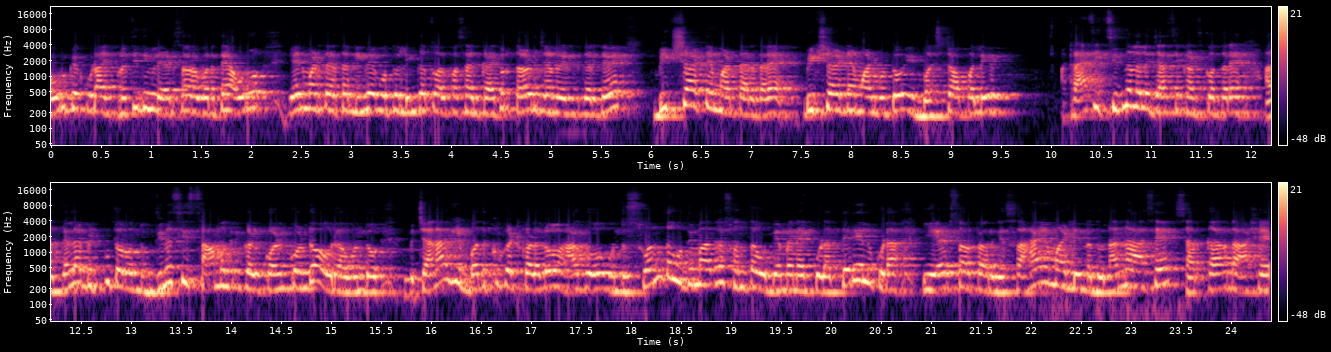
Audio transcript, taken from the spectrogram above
ಅವ್ರಿಗೆ ಕೂಡ ಪ್ರತಿ ತಿಂಗಳು ಎರಡು ಸಾವಿರ ಬರುತ್ತೆ. ಅವರು ಏನು ಮಾಡ್ತಾ ಇರ್ತಾರೆ ನಿಮಗೆ ಗೊತ್ತು ಲಿಂಗತ್ವ ಅಲ್ಪಸಂಖ್ಯಾತರು ತರ್ಡ್ ಜನರು ಅಂತ ಕರಿತೇವೆ. ಭಿಕ್ಷಾಟನೆ ಮಾಡ್ತಾ ಇರ್ತಾರೆ. ಭಿಕ್ಷಾಟನೆ ಮಾಡಿಬಿಟ್ಟು ಈ ಬಸ್ ಸ್ಟಾಪ್ ಅಲ್ಲಿ ಟ್ರಾಫಿಕ್ ಸಿಗ್ನಲ್ ಅಲ್ಲಿ ಜಾಸ್ತಿ ಕಾಣಿಸ್ಕೊತಾರೆ. ಅದನ್ನೆಲ್ಲ ಬಿಟ್ಬಿಟ್ಟು ಅವರು ಒಂದು ದಿನಸಿ ಸಾಮಗ್ರಿಗಳು ಕೊಂಡ್ಕೊಂಡು ಅವರ ಒಂದು ಚೆನ್ನಾಗಿ ಬದುಕು ಕಟ್ಕೊಳ್ಳಲು ಹಾಗೂ ಒಂದು ಸ್ವಂತ ಉದ್ಯಮ ಆದರೆ ಸ್ವಂತ ಉದ್ಯಮನೇ ಕೂಡ, ತೆರೆಯಲು ಕೂಡ ಈ ಎರಡ್ ಸಾವಿರ ರೂಪಾಯಿ ಅವರಿಗೆ ಸಹಾಯ ಮಾಡಲಿ ಅನ್ನೋದು ನನ್ನ ಆಸೆ, ಸರ್ಕಾರದ ಆಶಯ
